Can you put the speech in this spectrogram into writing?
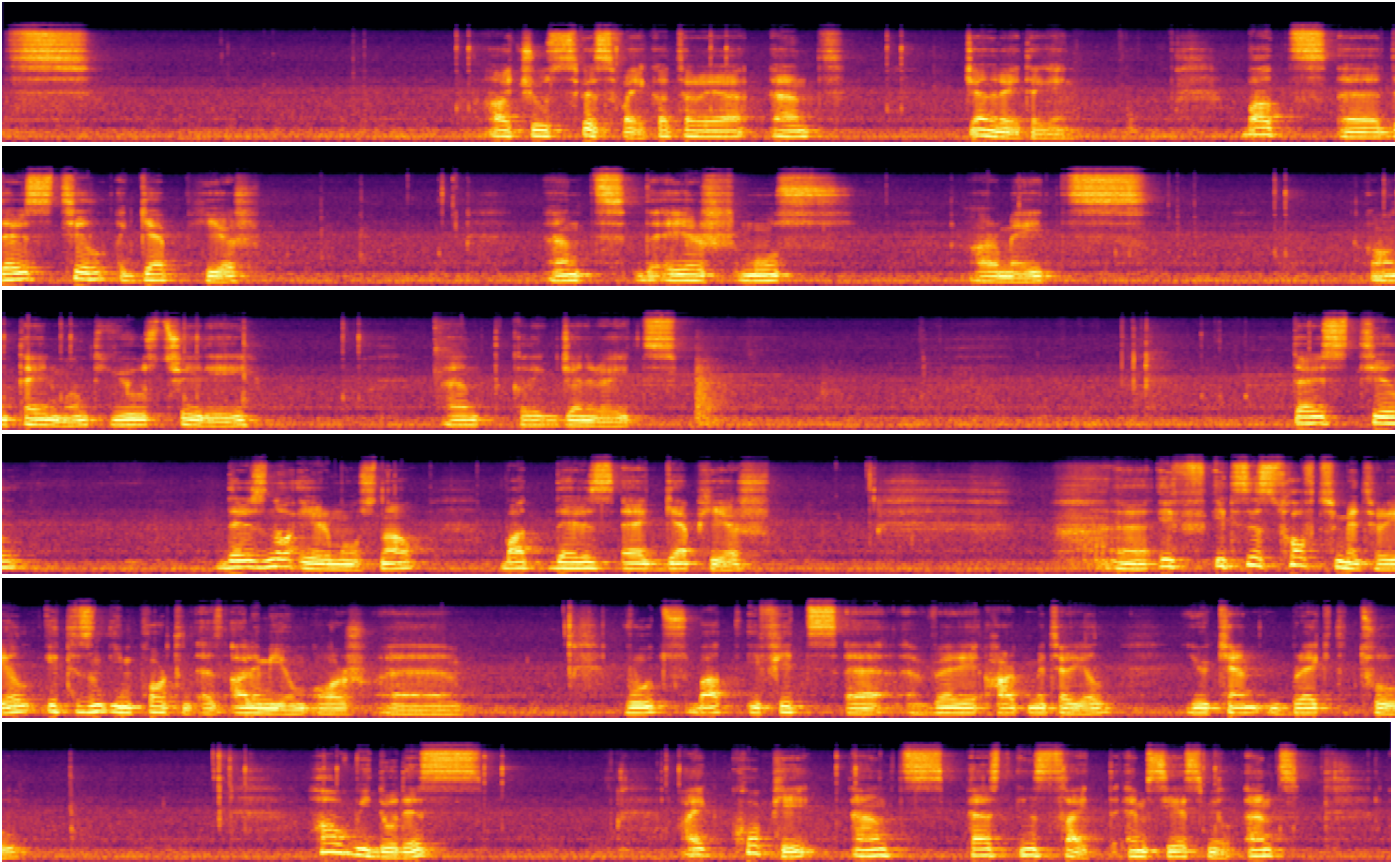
I choose specify cut area and generate again but uh, there is still a gap here. And the air moves are made containment use 3d and click generate. There is still there is no air moves now but there is a gap here uh, if it is a soft material it isn't important as aluminum or uh, wood but if it's a, a, very hard material you can break the tool. How we do this? I copy and paste inside the MCS mill and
